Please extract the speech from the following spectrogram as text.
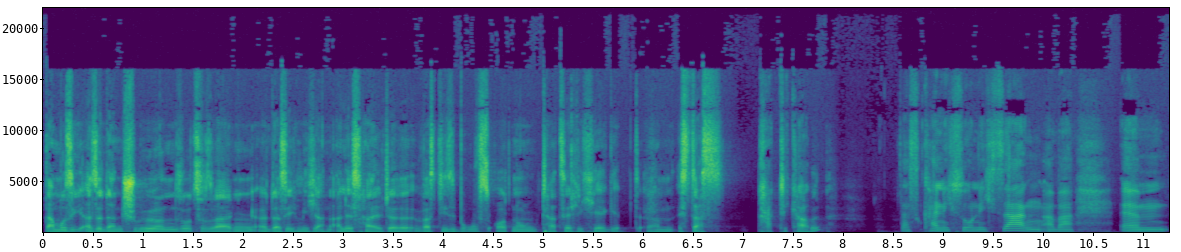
da muss ich also dann schwören sozusagen, äh, dass ich mich an alles halte, was diese Berufsordnung tatsächlich hergibt. Ähm, ist das praktikabel? Das kann ich so nicht sagen, aber ähm,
